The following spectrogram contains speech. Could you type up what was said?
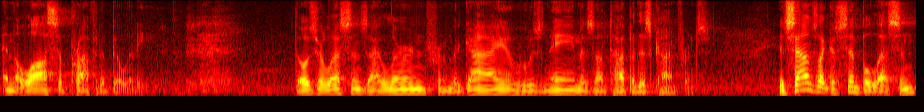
and the loss of profitability. Those are lessons I learned from the guy whose name is on top of this conference. It sounds like a simple lesson.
